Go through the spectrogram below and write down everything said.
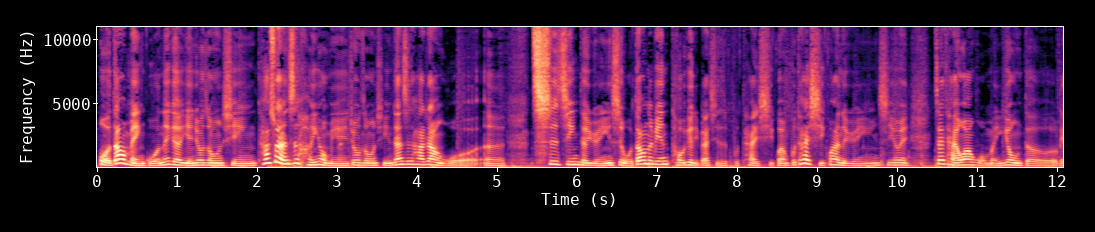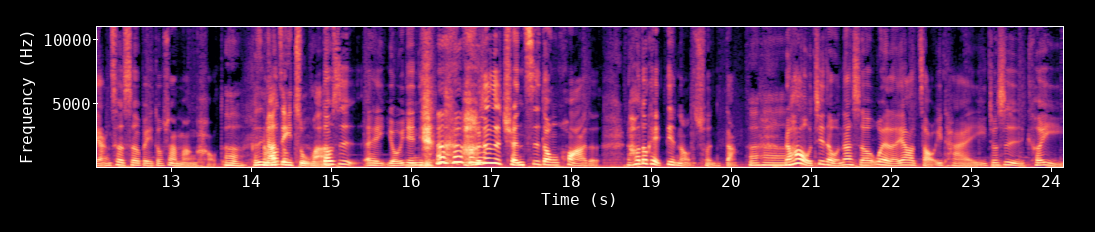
我到美国那个研究中心，它虽然是很有名的研究中心，但是它让我呃吃惊的原因是我到那边头一个礼拜其实不太习惯，不太习惯的原因是因为在台湾我们用的量测设备都算蛮好的，嗯，可是你们要自己煮嘛？都是诶、有一点点，就是全自动化的，然后都可以电脑存档。然然后我记得我那时候为了要找一台就是可以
